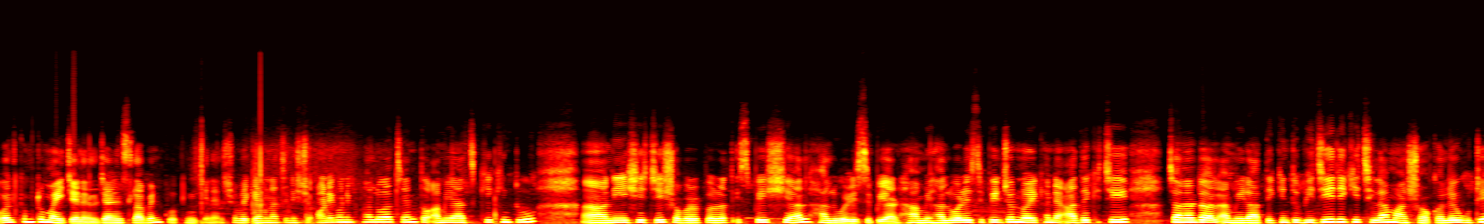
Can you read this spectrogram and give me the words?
ওয়েলকাম টু মাই চ্যানেল জানিস লাভেন কুকিং চ্যানেল সবাই কেমন আছেন? নিশ্চয়ই অনেক অনেক ভালো আছেন। তো আমি আজকে কিন্তু নিয়ে এসেছি শবে বরাত স্পেশাল হালুয়া রেসিপি আর আমি হালুয়া রেসিপির জন্য এখানে আধা কেজি চানা ডাল আমি রাতে কিন্তু ভিজিয়ে রেখেছিলাম, আর সকালে উঠে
